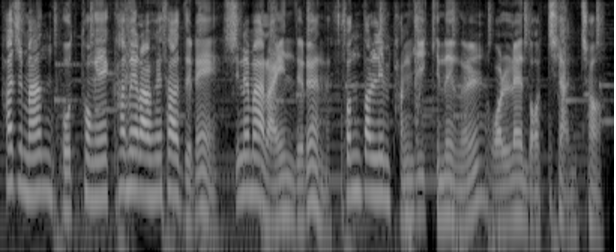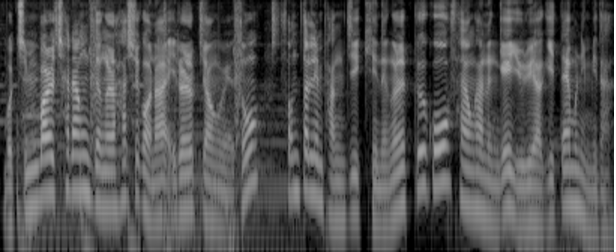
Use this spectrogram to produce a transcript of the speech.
하지만 보통의 카메라 회사들의 시네마 라인들은 손떨림 방지 기능을 원래 넣지 않죠. 뭐 짐벌 촬영 등을 하시거나 이럴 경우에도 손떨림 방지 기능을 끄고 사용하는 게 유리하기 때문입니다.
